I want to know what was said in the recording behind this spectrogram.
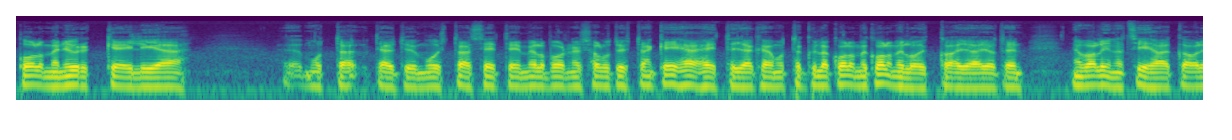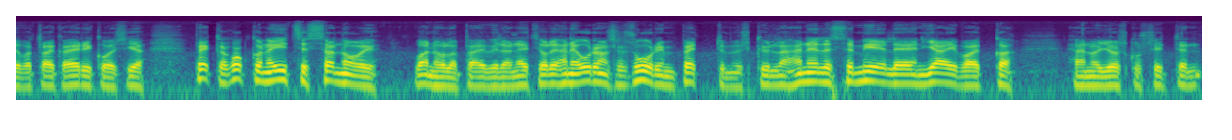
kolme nyrkkeilijää, mutta täytyy muistaa se, että ei Melbourneissa ollut yhtään keihääheittäjääkään, mutta kyllä kolme kolmiloikkaajaa, joten ne valinnat siihen aikaan olivat aika erikoisia. Pekka Kokkonen itse sanoi vanhoilla päivillä, että se oli hänen uransa suurin pettymys. Kyllä hänelle se mieleen jäi, vaikka hän on joskus sitten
